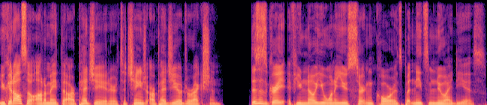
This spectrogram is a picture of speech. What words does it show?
You could also automate the arpeggiator to change arpeggio direction. This is great if you know you want to use certain chords but need some new ideas.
